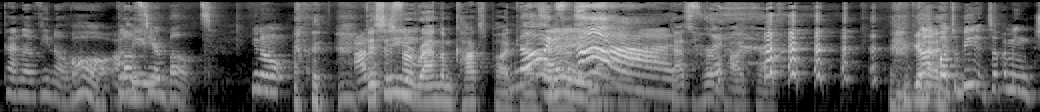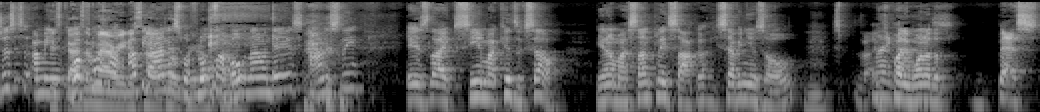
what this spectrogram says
kind of, you know, Oh, I mean- your boat? You know, This is for Random Cox podcast. No, it's Hey. not. That's her podcast. Go No, but to be, to, I mean, just, I mean, what are floats my- married, I'll it's be honest. What appropriate. floats my boat nowadays, honestly, is like seeing my kids excel. You know, my son plays soccer. He's seven years old. He's, he's My probably one of the best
